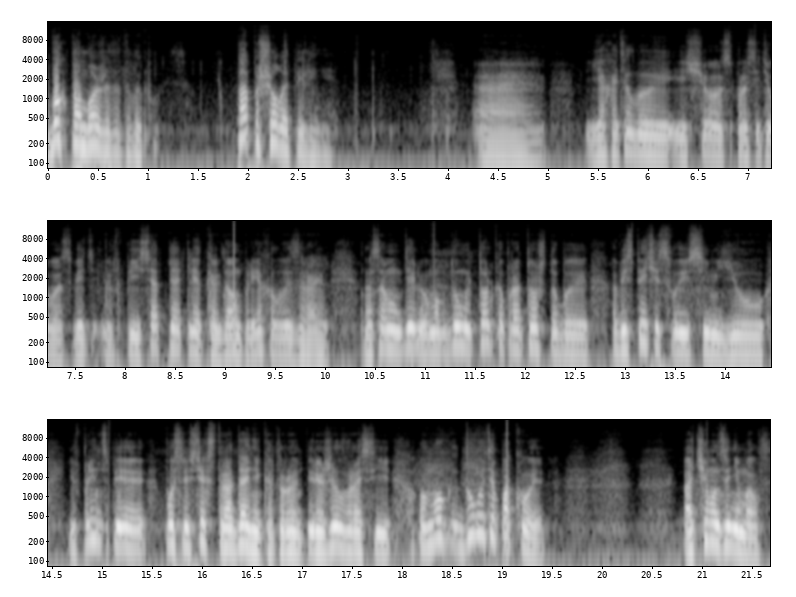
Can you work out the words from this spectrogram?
Бог поможет это выполнить. Папа шел этой линией. Э, я хотел бы еще спросить у вас, ведь в 55 лет, когда он приехал в Израиль, на самом деле он мог думать только про то, чтобы обеспечить свою семью. И, в принципе, после всех страданий, которые он пережил в России, он мог думать о покое. А чем он занимался?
